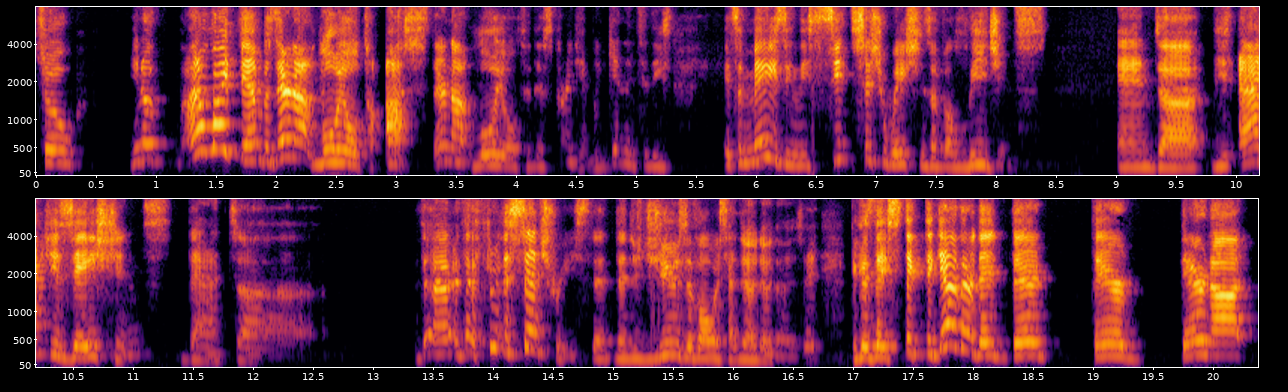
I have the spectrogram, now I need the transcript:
So you know, I don't like them, but they're not loyal to us. They're not loyal to this country. We get into these it's amazing these situations of allegiance and uh, these accusations that uh, the, uh, the, through the centuries that the, the, Jews have always had no no no because they stick together they they're they're they're not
